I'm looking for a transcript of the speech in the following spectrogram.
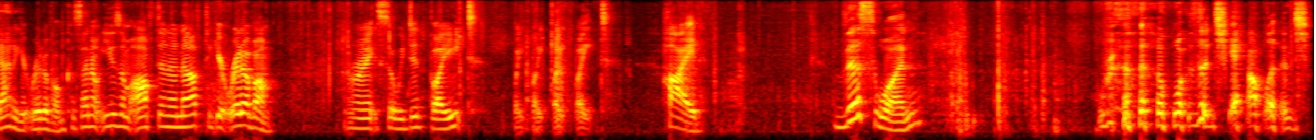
got to get rid of them because I don't use them often enough to get rid of them. All right, so we did bite. Bite, bite, bite, bite. Hide. This one was a challenge.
